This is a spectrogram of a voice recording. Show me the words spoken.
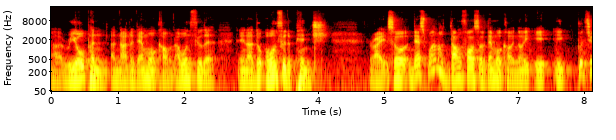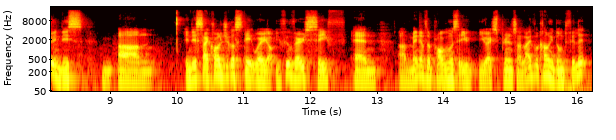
uh, reopen another demo account. I won't feel the you know I won't feel the pinch, right? So that's one of the downfalls of demo account. You know, it, it, it puts you in this um, in this psychological state where you you feel very safe and uh, many of the problems that you, you experience on live account, you don't feel it,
